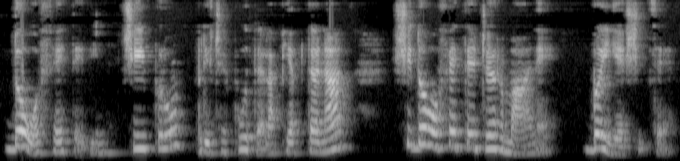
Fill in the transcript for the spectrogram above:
două fete din Cipru, pricepute la pieptănat, și două fete germane, băieșițe.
